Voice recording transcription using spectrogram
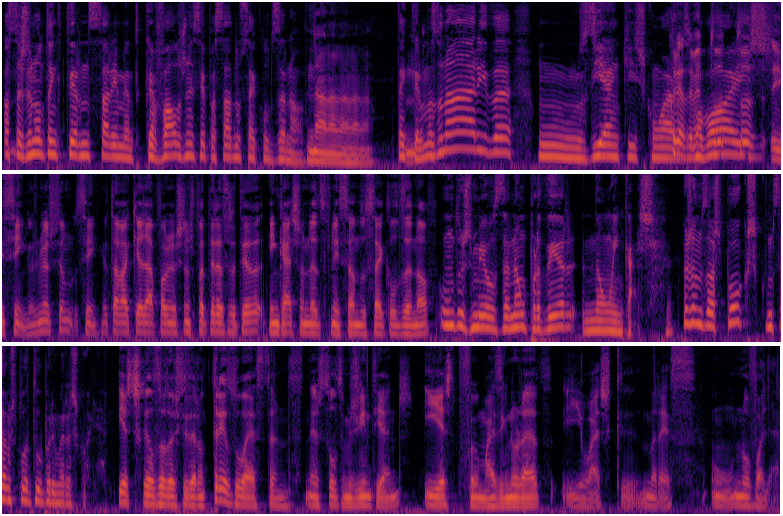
ou seja, não tem que ter necessariamente cavalos nem ser passado no século XIX. Não, não, não, não. não. Tem que ter uma zona árida, uns Yankees com ar de Curiosamente, cowboys. todos, e sim, os meus filmes, sim, eu estava aqui a olhar para os meus filmes para ter a certeza, encaixam na definição do século XIX. Um dos meus a não perder não encaixa. Mas vamos aos poucos. Começamos pela tua primeira escolha. Estes realizadores fizeram três westerns nestes últimos 20 anos e este foi o mais ignorado e eu acho que merece um novo olhar.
